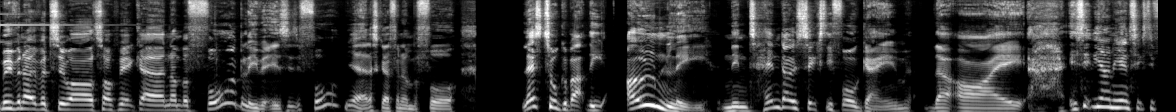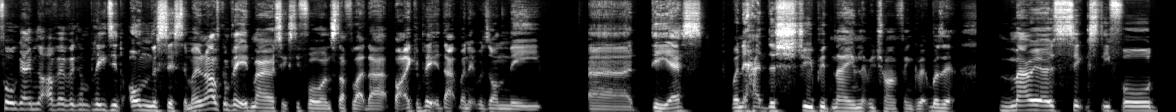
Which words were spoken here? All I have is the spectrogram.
Moving over to our topic uh, number four, I believe it is. Is it four? Yeah, let's go for number four. Let's talk about the only Nintendo 64 game that I. Is it the only N64 game that I've ever completed on the system? I mean, I've completed Mario 64 and stuff like that, but I completed that when it was on the uh, DS, when it had the stupid name. Let me try and think of it. Was it Mario 64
